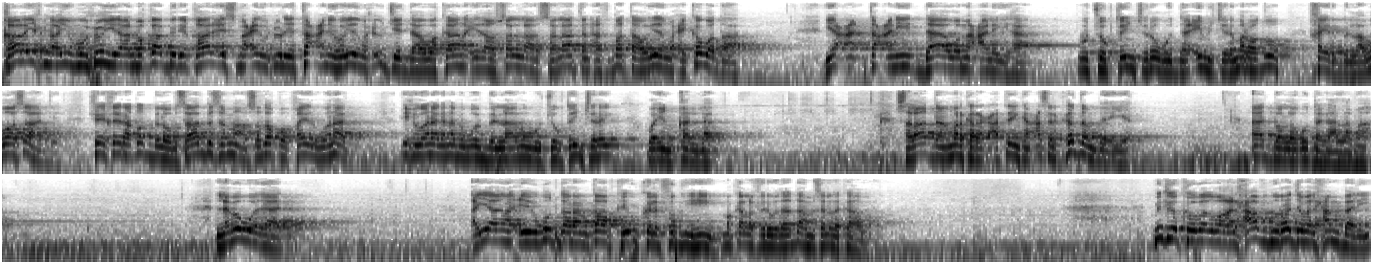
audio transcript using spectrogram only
Qaala yaxmd ayub wuxuu yidhi almaqaabiri qaala ismaaciil wuxuu yidhi tacni hooyadan waxay u jeedaa wa kaana idaa sallaa salaatan ahbataha hooyadan waxay ka wadaa tacni daawama calayha wuu joogtayn jiro wuu daa'imi jiray mar hadduu khayr bilaabo waa saahadee shay khayr haddaad bilowdo salaad basa maa sadaqo khayr wanaag. Wixii wanaaga nabigu u bilaabo wuu joogtayn jiray. Wain qalla. Salaadan marka ragcataynkan casrka ka dambeeya aad baa loogu dagaalamaa laba wadaad ayaana iigu daran qaabkay u kala fog yihiin. Marka la firi wadaadaha masalada ka hadla midka koobaad waa alxaafid bnu rajab alxambali.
